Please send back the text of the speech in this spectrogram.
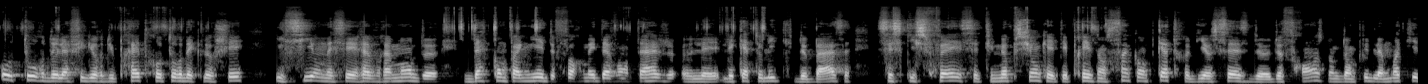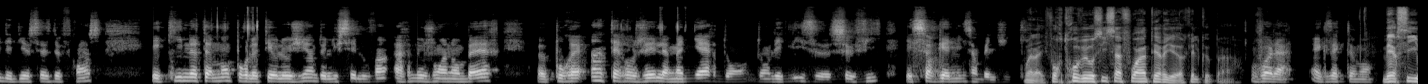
autour de la figure du prêtre, autour des clochers, Ici, on essaierait vraiment de d'accompagner, de former davantage euh, les, les catholiques de base. C'est ce qui se fait. C'est une option qui a été prise dans 54 diocèses de, de, France, donc dans plus de la moitié des diocèses de France, et qui, notamment pour le théologien de Lucé-Louvain, Arnaud Join-Lambert, euh, pourrait interroger la manière dont, dont l'Église se vit et s'organise en Belgique. Voilà, il faut retrouver aussi sa foi intérieure quelque part. Voilà, exactement. Merci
